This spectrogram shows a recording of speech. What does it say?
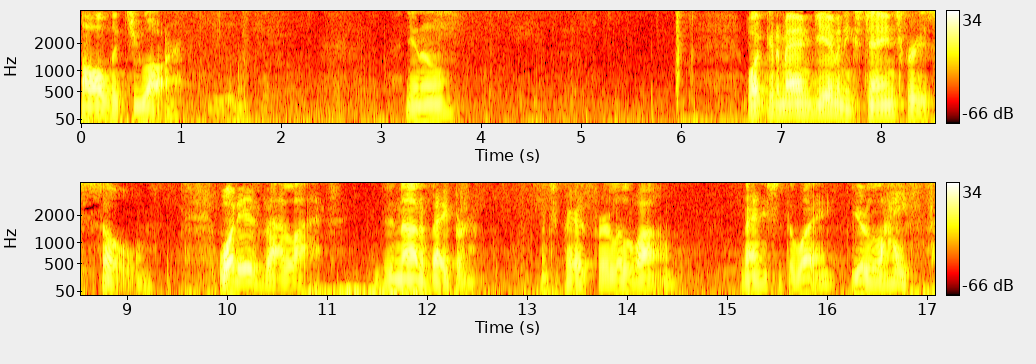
all that you are. You know, what could a man give in exchange for his soul? What is thy life? Is it not a vapor, which appeareth for a little while, vanisheth away? Your life.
